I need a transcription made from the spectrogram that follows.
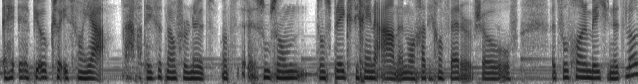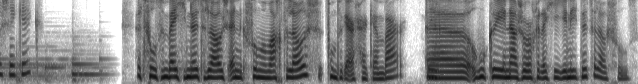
heb je ook zoiets van, ja, nou, wat heeft het nou voor nut? Want uh, soms dan, dan spreken ze diegene aan en dan gaat hij gewoon verder of zo. Of het voelt gewoon een beetje nutteloos, denk ik. Het voelt een beetje nutteloos en ik voel me machteloos. Vond ik erg herkenbaar. Uh, hoe kun je nou zorgen dat je je niet nutteloos voelt?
